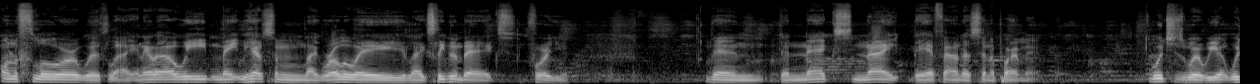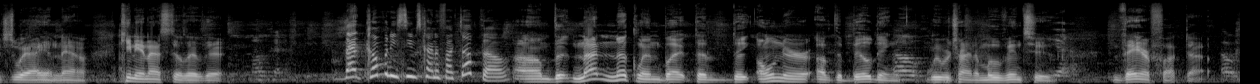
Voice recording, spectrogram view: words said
on the floor with like, and they're like, "Oh, we make we have some like rollaway like sleeping bags for you." Then the next night, they had found us an apartment, which is where we which is where I am now. Kenny and I still live there. Okay. That company seems kind of fucked up though. Um, the, not Nooklyn, but the the owner of the building Oh, okay. we were trying to move into, Yeah. they're fucked up, Okay.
